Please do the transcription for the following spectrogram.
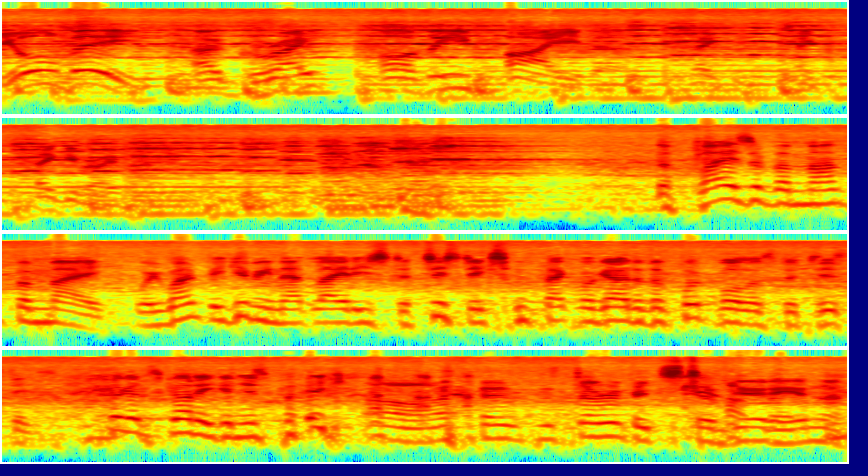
you'll be a great Aussie pie eater. Thank you, thank you, thank you very much. The players of the month for May. We won't be giving that lady statistics. In fact, we'll go to the footballer statistics. Look at Scotty, can you speak? Oh, it's terrific stuff. beauty, isn't it?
